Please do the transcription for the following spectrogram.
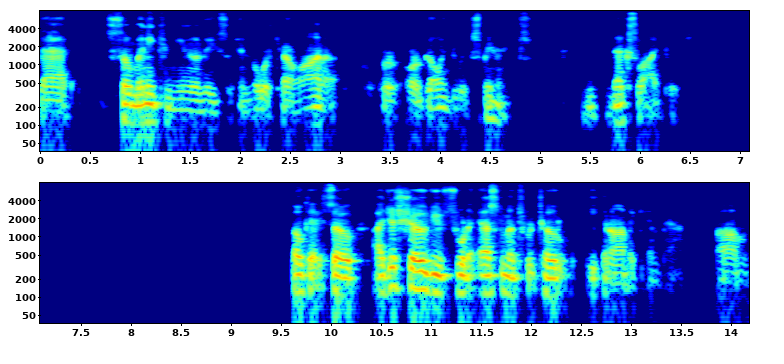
that so many communities in North Carolina are, are going to experience. Next slide, please. Okay, so I just showed you sort of estimates for total economic impact. Um,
